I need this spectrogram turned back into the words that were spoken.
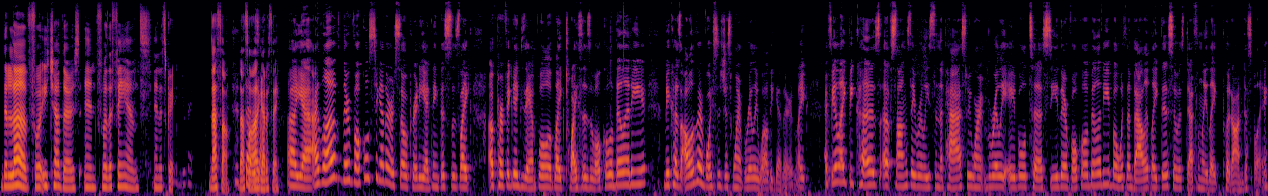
the love for each other's and for the fans, and it's great. That's all. That's That all I all. gotta say. Uh, yeah, I love their vocals together are so pretty. I think this is like a perfect example of like Twice's vocal ability because all of their voices just went really well together. Like I feel like because of songs they released in the past, we weren't really able to see their vocal ability, but with a ballad like this, it was definitely like put on display,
